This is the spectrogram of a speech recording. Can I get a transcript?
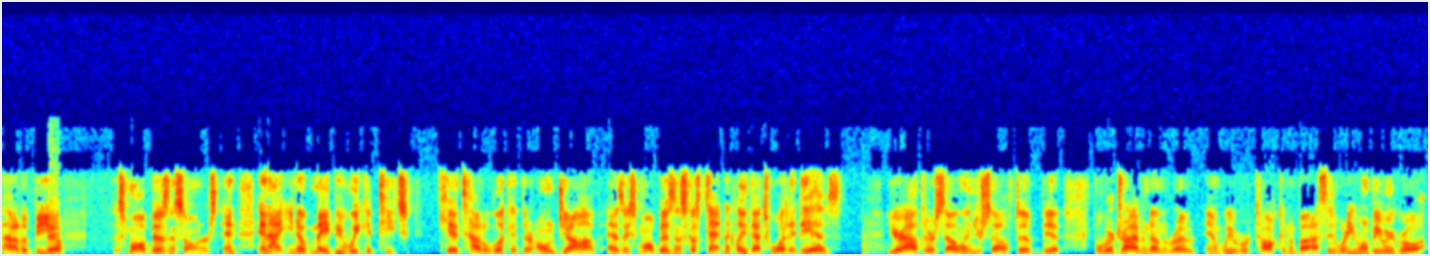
how to be Yeah. Small business owners. And and I you know maybe we could teach kids how to look at their own job as a small business because technically that's what it is. You're out there selling yourself to be, but we're driving down the road and we were talking about. I said, "What do you want to be when you grow up?"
